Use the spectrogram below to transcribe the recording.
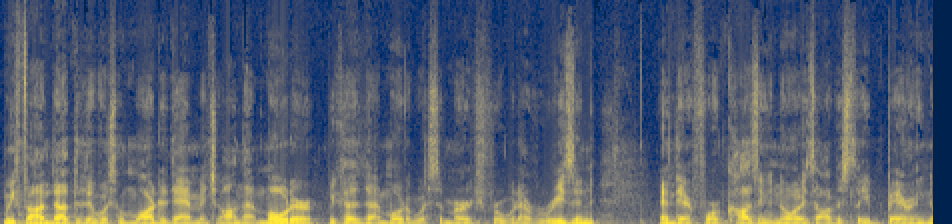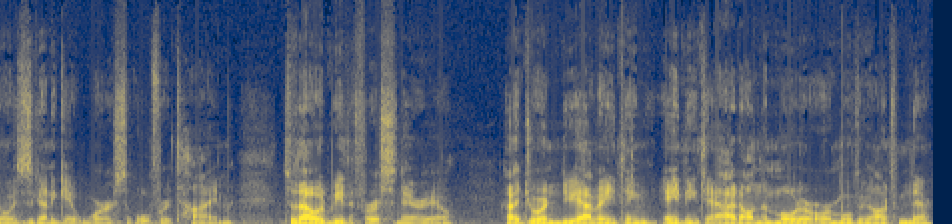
we found out that there was some water damage on that motor because that motor was submerged for whatever reason and therefore causing a noise. Obviously, bearing noise is going to get worse over time. So that would be the first scenario. Uh, Jordan, do you have anything anything to add on the motor or moving on from there?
